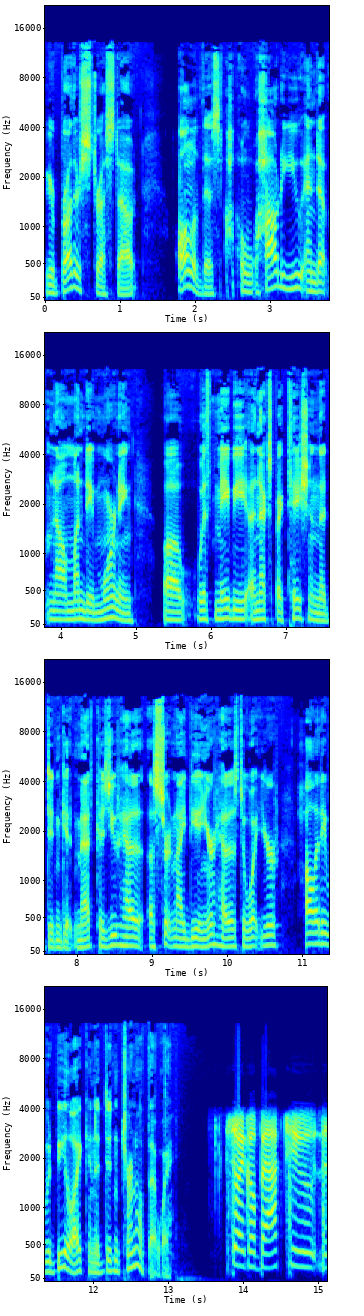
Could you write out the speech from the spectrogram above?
your brother's stressed out, all of this. How, how do you end up now Monday morning? uh, with maybe an expectation that didn't get met because you had a certain idea in your head as to what your holiday would be like, and it didn't turn out that way. So I go back to the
